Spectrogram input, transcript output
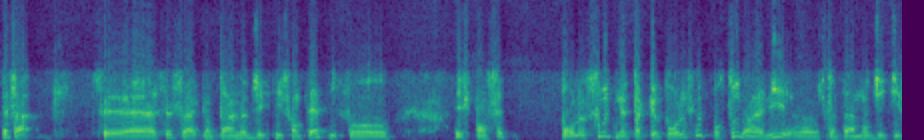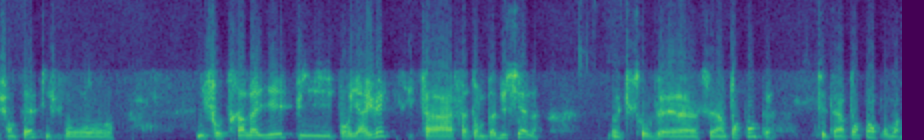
C'est ça. C'est ça. Quand tu as un objectif en tête, il faut. Et je pense c'est pour le foot, mais pas que pour le foot, pour tout dans la vie. quand tu as un objectif en tête, il faut, il faut travailler puis pour y arriver. Ça ça tombe pas du ciel. Donc je trouve que c'est important. C'était important pour moi.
